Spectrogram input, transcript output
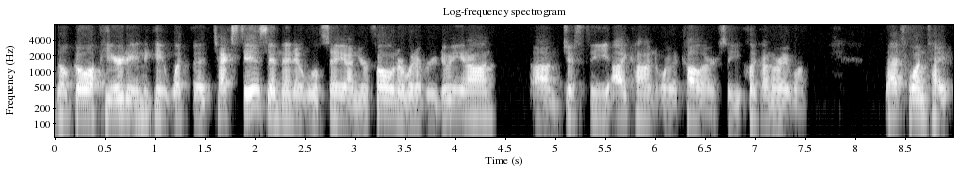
they'll go up here to indicate what the text is, and then it will say on your phone or whatever you're doing it on, um, just the icon or the color. So you click on the right one. That's one type.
